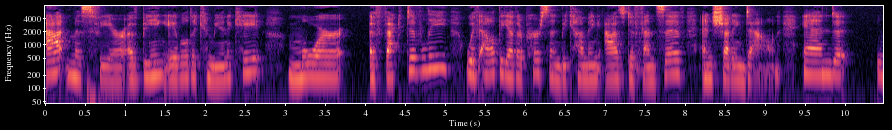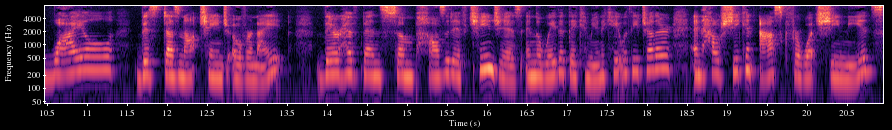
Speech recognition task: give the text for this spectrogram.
atmosphere of being able to communicate more effectively without the other person becoming as defensive and shutting down. And while this does not change overnight, there have been some positive changes in the way that they communicate with each other and how she can ask for what she needs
